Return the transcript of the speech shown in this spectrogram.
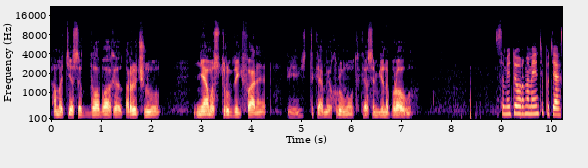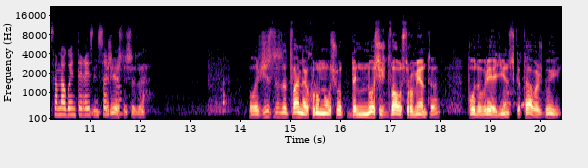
ама те се дълбаха ръчно, няма струк да ги фане. И така ми е хрумно, така съм ги направил. Самите орнаменти по тях са много интересни също. Интересни са, да. Лъжиста за това ми е хрумно, защото да не носиш два инструмента, по-добре един скатаваш го и,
